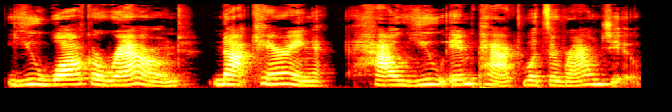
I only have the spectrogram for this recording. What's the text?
you walk around not caring how you impact what's around you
